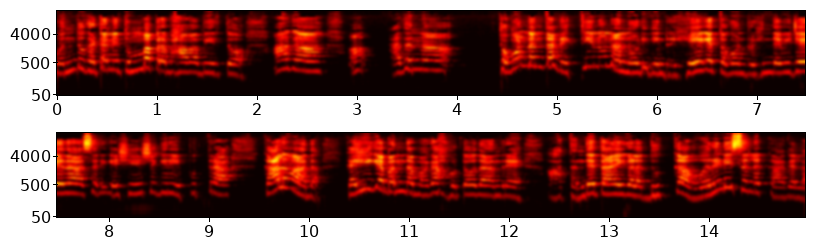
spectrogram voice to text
ಒಂದು ಘಟನೆ ತುಂಬ ಪ್ರಭಾವ ಬೀರ್ತು. ಆಗ ಅದನ್ನ ತಗೊಂಡಂತ ವ್ಯಕ್ತಿಯನ್ನು ನಾನು ನೋಡಿದ್ದೀನಿ ರೀ ಹೇಗೆ ತಗೊಂಡ್ರು? ಹಿಂದೆ ವಿಜಯದಾಸರಿಗೆ ಶೇಷಗಿರಿ ಪುತ್ರ ಕಾಲವಾದ ಕೈಗೆ ಬಂದ ಮಗ ಹೊಟ್ಟೋದ ಅಂದ್ರೆ ಆ ತಂದೆ ತಾಯಿಗಳ ದುಃಖ ವರ್ಣಿಸಲಕ್ಕಾಗಲ್ಲ.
